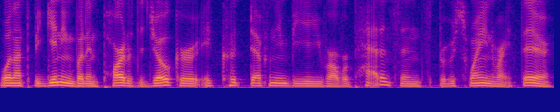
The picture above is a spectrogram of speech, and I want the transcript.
well, not the beginning, but in part of the Joker, it could definitely be Robert Pattinson's Bruce Wayne right there.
